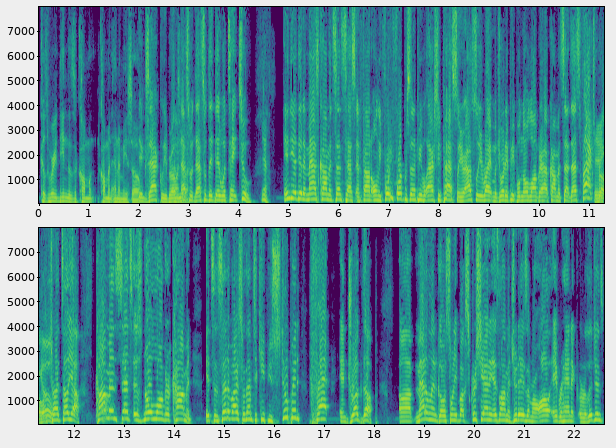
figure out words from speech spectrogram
Because we're deemed as a common common enemy. So Exactly, bro. That's and that's why. what that's what they did with Tate too. Yeah. India did a mass common sense test and found only 44% of people actually passed. So you're absolutely right. Majority of people no longer have common sense. That's facts, There bro. I'm trying to tell y'all. Common sense is no longer common. It's incentivized for them to keep you stupid, fat, and drugged up. Uh, Madeline goes 20 bucks. Christianity, Islam, and Judaism are all Abrahamic religions.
